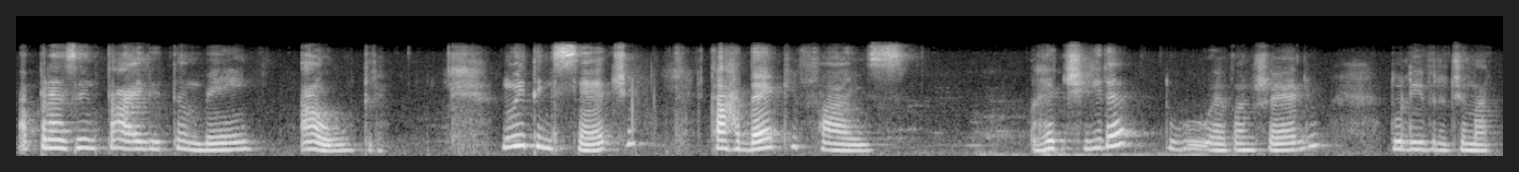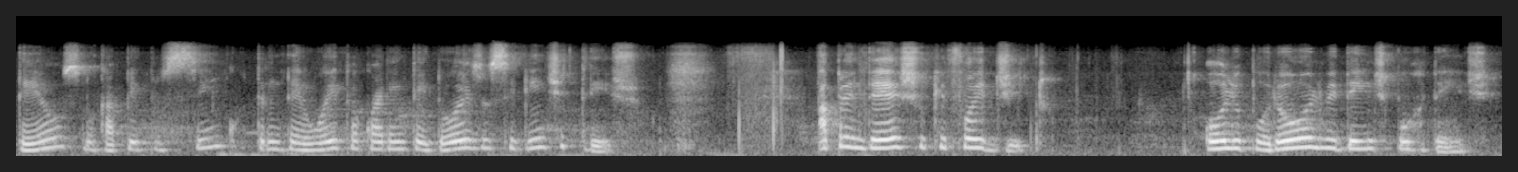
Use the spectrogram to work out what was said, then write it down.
apresentai-lhe também a outra. No item 7, Kardec faz retira do Evangelho do livro de Mateus, no capítulo 5, 38 a 42, o seguinte trecho: Aprendeste o que foi dito, olho por olho e dente por dente.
